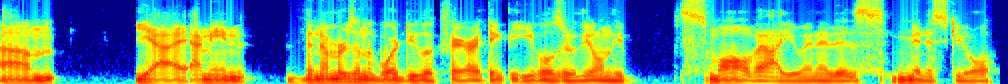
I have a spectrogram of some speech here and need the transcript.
um, yeah, I, I mean, the numbers on the board do look fair. I think the Eagles are the only small value in it is minuscule,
